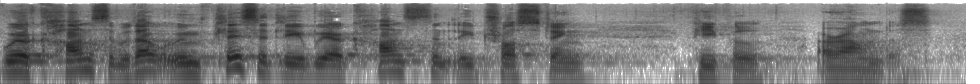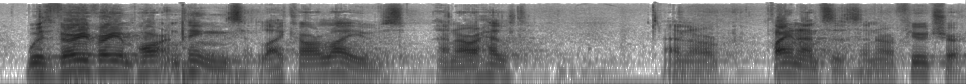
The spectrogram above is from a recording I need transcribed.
We're constant, without implicitly, we are constantly trusting people around us with very, very important things like our lives and our health and our finances and our future.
